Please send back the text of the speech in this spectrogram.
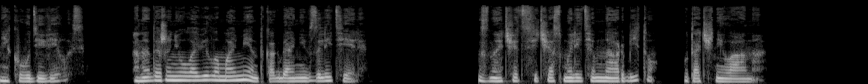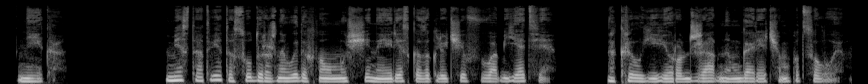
Ника удивилась. Она даже не уловила момент, когда они взлетели. «Значит, сейчас мы летим на орбиту?» — уточнила она. «Ника». Вместо ответа судорожно выдохнул мужчина и, резко заключив в объятия, накрыл ее рот жадным горячим поцелуем.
